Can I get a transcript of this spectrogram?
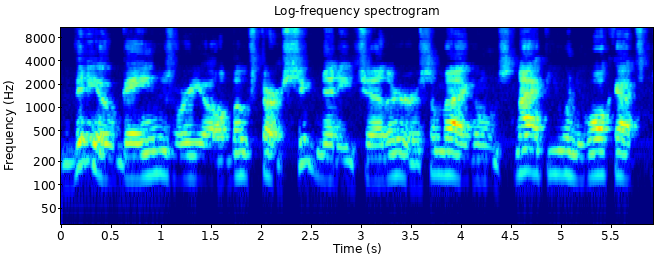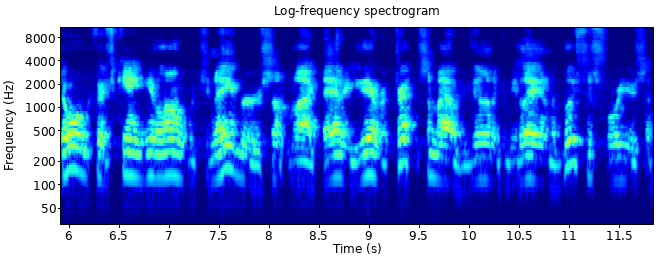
video games where you all both start shooting at each other or somebody going to snipe you when you walk out the door because you can't get along with your neighbor or something like that, or you ever threaten somebody with a gun that could be laying in the bushes for you, so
